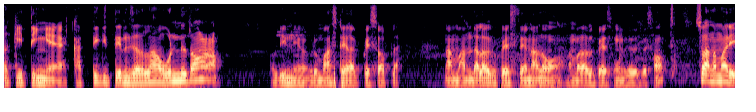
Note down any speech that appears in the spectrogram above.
ஆக்கிட்டீங்க. கத்திக்கு தெரிஞ்சதெல்லாம் ஒன்று தான் அப்படின்னு ஒரு மாஸ் டைலாக் பேசுவாப்புல நம்ம அந்த அளவுக்கு பேசலைனாலும் நம்மளால பேச முடிஞ்சது பேசுவோம். ஸோ அந்த மாதிரி.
